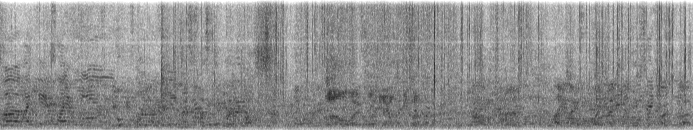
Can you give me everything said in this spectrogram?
Uh, I can't slide with you. You owe me 40. This this is the 40. I, I, I, I know some cards, but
